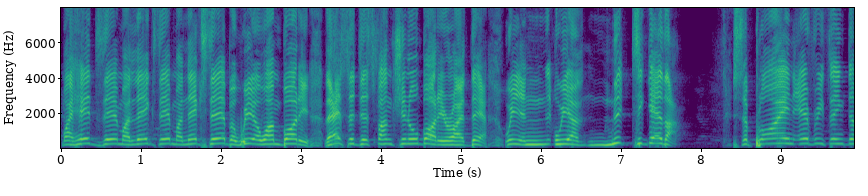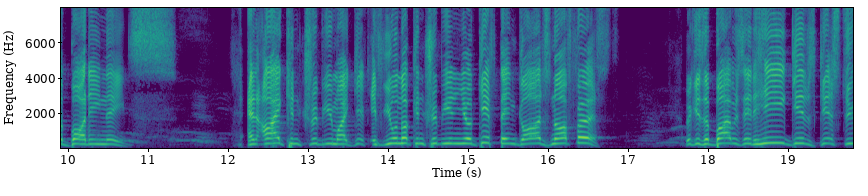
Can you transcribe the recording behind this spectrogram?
My head's there, my leg's there, my neck's there, but we are one body. That's a dysfunctional body right there. We are, we are knit together, supplying everything the body needs. And I contribute my gift. If you're not contributing your gift, then God's not first Because the Bible said he gives gifts to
